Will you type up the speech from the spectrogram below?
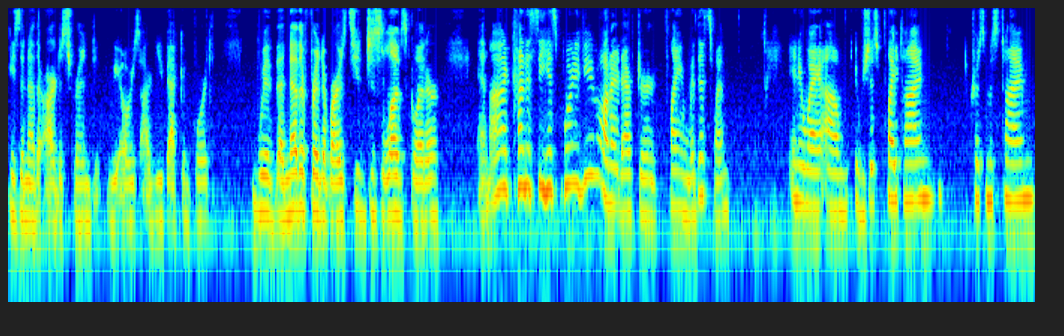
He's another artist friend. We always argue back and forth with another friend of ours who just loves glitter. And I kind of see his point of view on it after playing with this one. Anyway, um, it was just playtime, Christmas time,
